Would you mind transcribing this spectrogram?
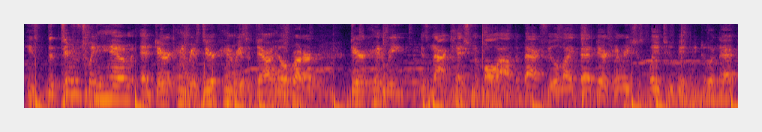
He's the difference between him and Derrick Henry is Derrick Henry is a downhill runner. Derrick Henry is not catching the ball out the backfield like that. Derrick Henry is just way too big to be doing that.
